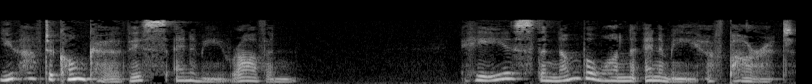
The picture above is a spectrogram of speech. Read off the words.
You have to conquer this enemy, Ravan. He is the number one enemy of Bharat.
